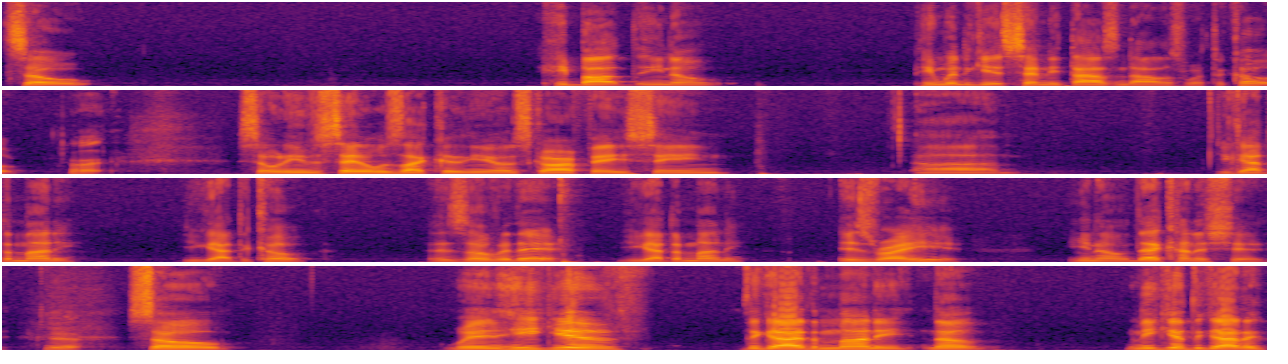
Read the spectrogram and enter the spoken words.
so he bought you know he went to get seventy thousand dollars worth of coke. All right. So when he was saying it was like a you know Scarface scene, um, you got the money, you got the coke, it's over there. You got the money, it's right here. You know that kind of shit. Yeah. So when he give the guy the money, no, when he give the guy the,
